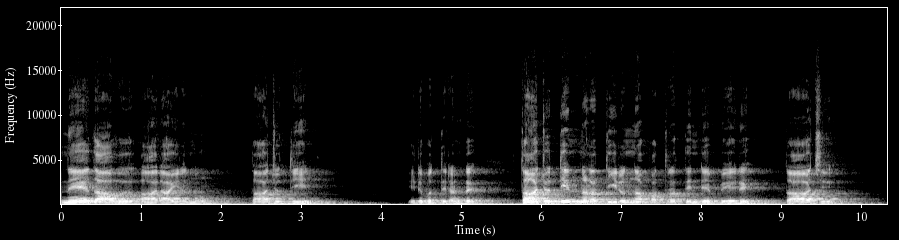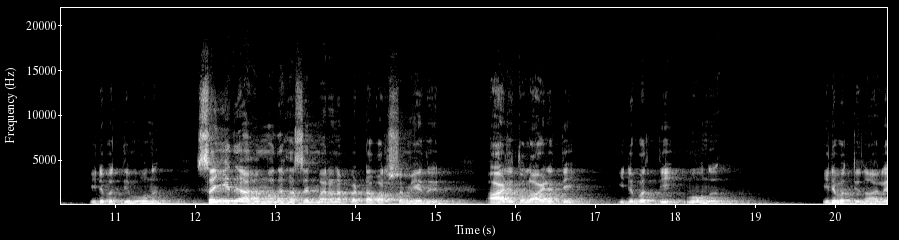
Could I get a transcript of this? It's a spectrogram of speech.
നേതാവ് ആരായിരുന്നു? താജുദ്ദീൻ. ഇരുപത്തിരണ്ട്. താജുദ്ദീൻ നടത്തിയിരുന്ന പത്രത്തിന്റെ പേര് താജ്. ഇരുപത്തിമൂന്ന്. സയ്യിദ് അഹമ്മദ് ഹസൻ മരണപ്പെട്ട വർഷമേത്? ആയിരത്തി തൊള്ളായിരത്തി ഇരുപത്തി മൂന്ന് ഇരുപത്തിനാല്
